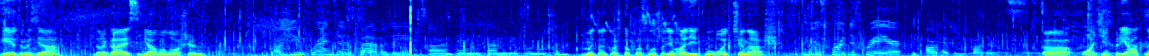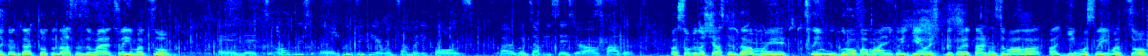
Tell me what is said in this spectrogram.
дорогие друзья, дорогая семья Волошин. Family, um, Мы только что послушали молитву «Отче наш». Prayer, uh, очень приятно, когда кто-то нас называет своим отцом. Calls, uh, Особенно сейчас, когда мы стоим у гроба маленькой девочки, которая также называла а, Диму своим отцом.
